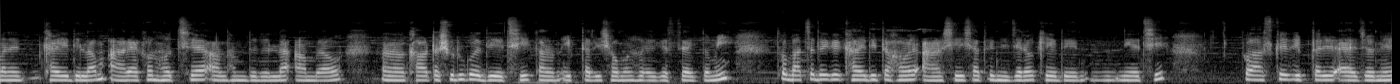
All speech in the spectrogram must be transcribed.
মানে খাইয়ে দিলাম। আর এখন হচ্ছে, আলহামদুলিল্লাহ, আমরাও খাওয়াটা শুরু করে দিয়েছি, কারণ ইফতারির সময় হয়ে গেছে একদমই। তো বাচ্চাদেরকে খাইয়ে দিতে হয়, আর সেই সাথে নিজেরাও খেয়ে দিয়ে নিয়েছি। তো আজকের ইফতারির আয়োজনে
